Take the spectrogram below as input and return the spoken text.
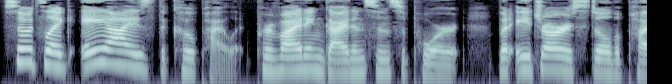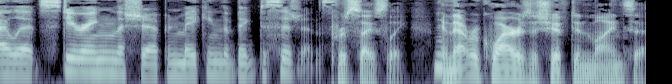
So it's like AI is the co pilot, providing guidance and support, but HR is still the pilot, steering the ship and making the big decisions. Precisely. And that requires a shift in mindset,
